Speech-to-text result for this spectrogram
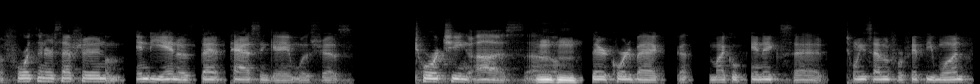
a, fourth interception. Um, Indiana's that passing game was just torching us. Um, Mhm. Their quarterback uh, Michael Penix had 27 for 51,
